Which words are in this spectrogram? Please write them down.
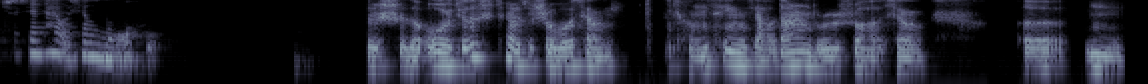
之间他有些模糊。对，是的，我觉得是这样。就是我想澄清一下，我当然不是说好像，呃，母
